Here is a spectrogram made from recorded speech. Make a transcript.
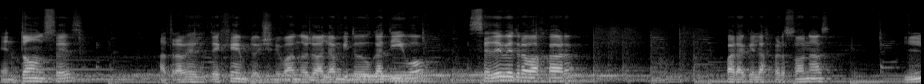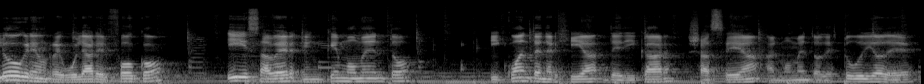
Entonces, a través de este ejemplo y llevándolo al ámbito educativo, se debe trabajar para que las personas logren regular el foco y saber en qué momento y cuánta energía dedicar, ya sea al momento de estudio de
